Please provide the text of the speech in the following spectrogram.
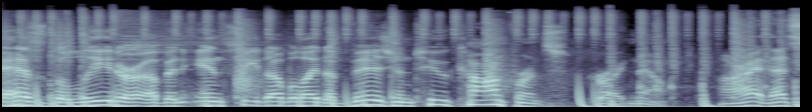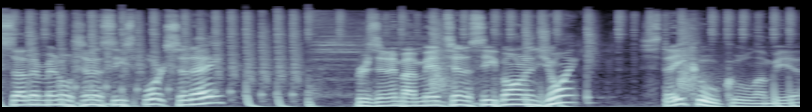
as the leader of an NCAA Division II conference right now. All right, that's Southern Middle Tennessee Sports Today, presented by Mid Tennessee Bone and Joint. Stay cool, Columbia.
